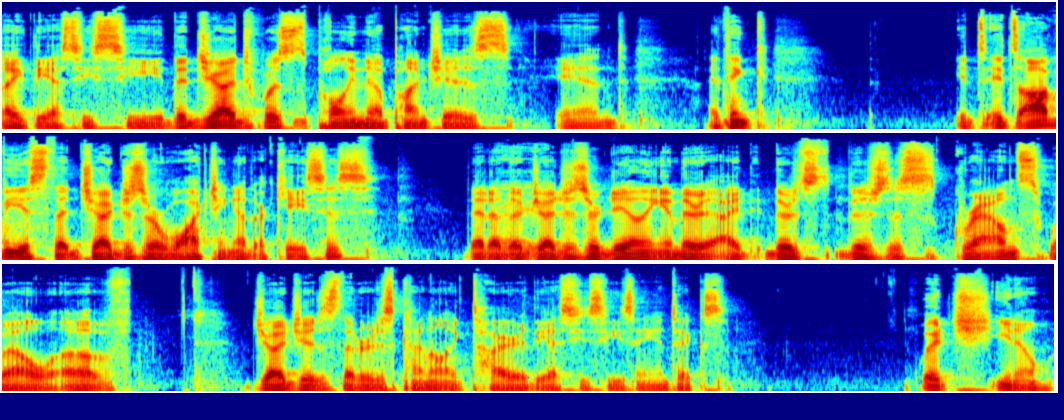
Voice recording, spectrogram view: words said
like the SEC, the judge was pulling no punches, and I think it's it's obvious that judges are watching other cases that other Right. judges are dealing, and there I, there's there's this groundswell of judges that are just kind of like tired of the SEC's antics, which you know,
